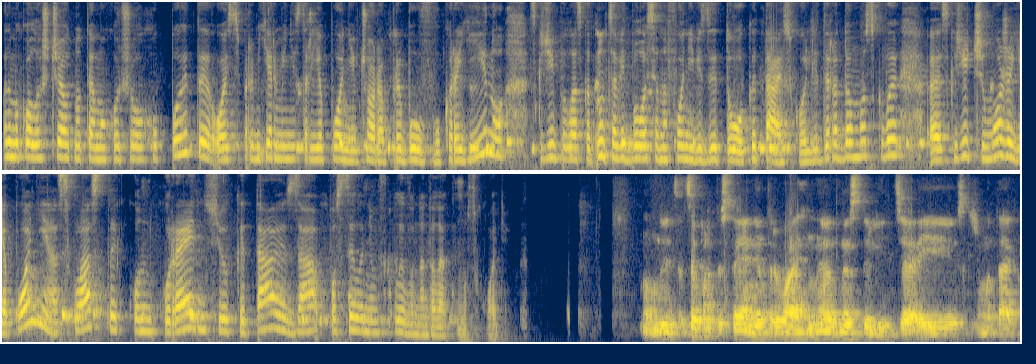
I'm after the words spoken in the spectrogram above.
Пане Миколо, ще одну тему хочу охопити. Ось прем'єр-міністр Японії вчора прибув в Україну. Скажіть, будь ласка, ну це відбулося на фоні візиту китайського лідера до Москви. Е, Скажіть, чи може Японія скласти конкуренцію Китаю за посиленням впливу на далекому сході? Ну, дивіться, це протистояння триває не одне століття, і, скажімо так,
